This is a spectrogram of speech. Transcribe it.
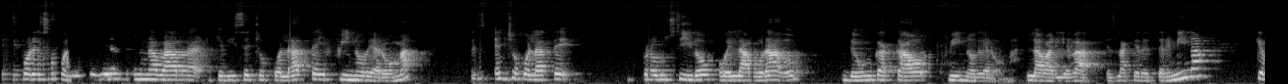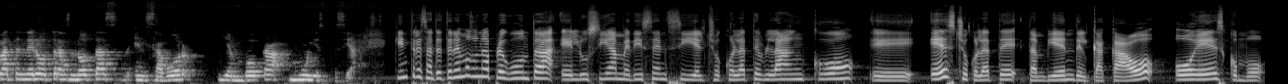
Es por eso cuando tienes una barra que dice chocolate fino de aroma, es el chocolate producido o elaborado de un cacao fino de aroma. La variedad es la que determina que va a tener otras notas en sabor y en boca muy especial. Qué interesante. Tenemos una pregunta, eh, Lucía, me dicen si el chocolate blanco eh, es chocolate también del cacao o es como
